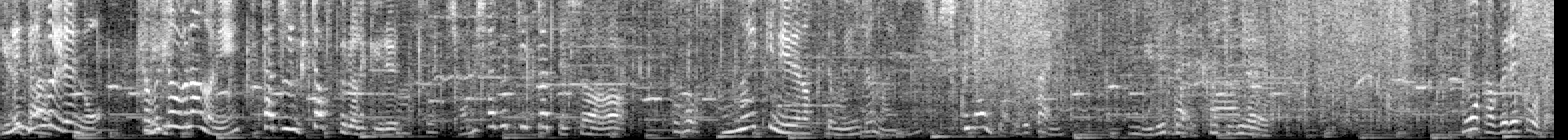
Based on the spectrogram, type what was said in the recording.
え全部入れんの？しゃぶしゃぶなのに？2つ2袋だけ入れるしゃぶしゃぶって言ったってさ。そうそんな一気に入れなくてもいいんじゃないの？入少ないじれたいゃん、うん、入れたい。2つぐらい。のもう食べれそうだよ。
